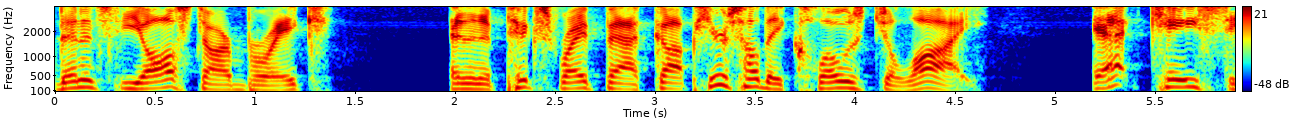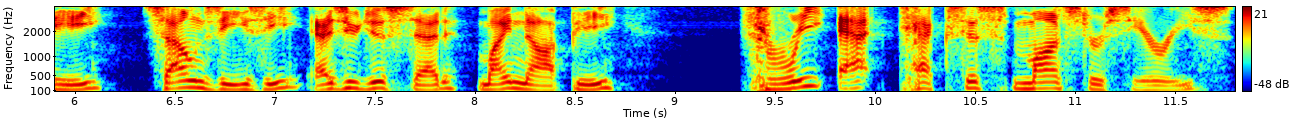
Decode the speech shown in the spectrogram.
then it's the All Star break, and then it picks right back up. Here's how they close July at KC. Sounds easy, as you just said, might not be. Three at Texas Monster Series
